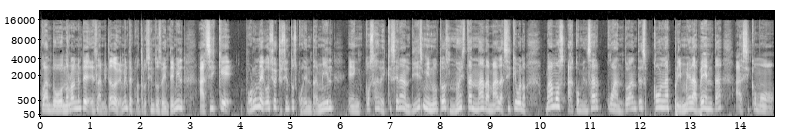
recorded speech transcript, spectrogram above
cuando normalmente es la mitad, obviamente, 420 mil. Así que por un negocio 840 mil en cosa de que serán 10 minutos no está nada mal. Así que bueno, vamos a comenzar cuanto antes con la primera venta, así como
